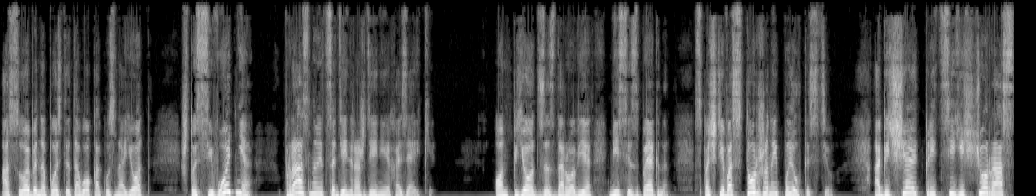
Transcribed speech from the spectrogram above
особенно после того, как узнает, что сегодня празднуется день рождения хозяйки. Он пьет за здоровье миссис Бэгнет с почти восторженной пылкостью, обещает прийти еще раз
